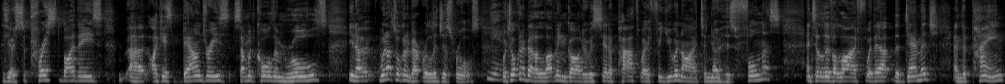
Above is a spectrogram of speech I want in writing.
you know, suppressed by these, uh, I guess, boundaries. Some would call them rules. You know, we're not talking about religious rules. Yeah. We're talking about a loving God who has set a pathway for you and I to know His fullness and to live a life without the damage and the pain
